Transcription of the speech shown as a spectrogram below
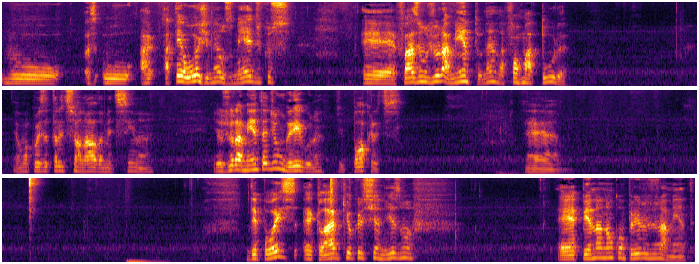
o, o, a, até hoje, né, os médicos é, fazem um juramento né, na formatura é uma coisa tradicional da medicina. Né? E o juramento é de um grego, né? de Hipócrates. É... Depois, é claro que o cristianismo é pena não cumprir o juramento.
